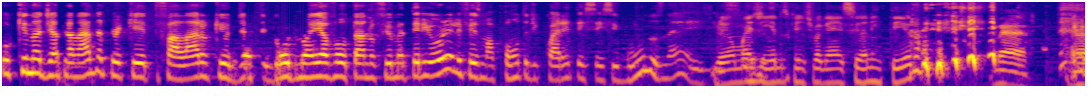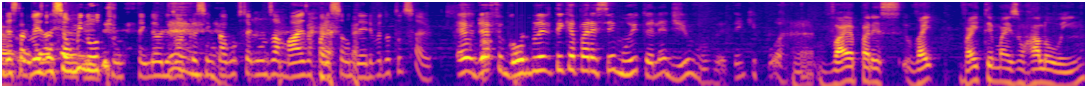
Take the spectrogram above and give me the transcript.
O que não adianta nada, porque falaram que o Jeff Goldblum ia voltar no filme anterior, ele fez uma ponta de 46 segundos, né? E, Ganhou mais foda-se. dinheiro do que a gente vai ganhar esse ano inteiro. né? É que dessa vez vai ser um minuto, entendeu? Eles vão acrescentar alguns segundos a mais na aparição dele e vai dar tudo certo. É, o Jeff Goldblum ele tem que aparecer muito, ele é divo, ele tem que, porra. É, vai aparecer. Vai, vai ter mais um Halloween.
